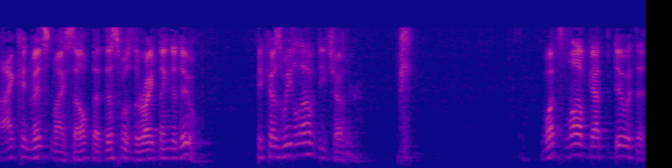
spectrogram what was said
I convinced myself that this was the right thing to do because we loved each other. What's love got to do with it?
